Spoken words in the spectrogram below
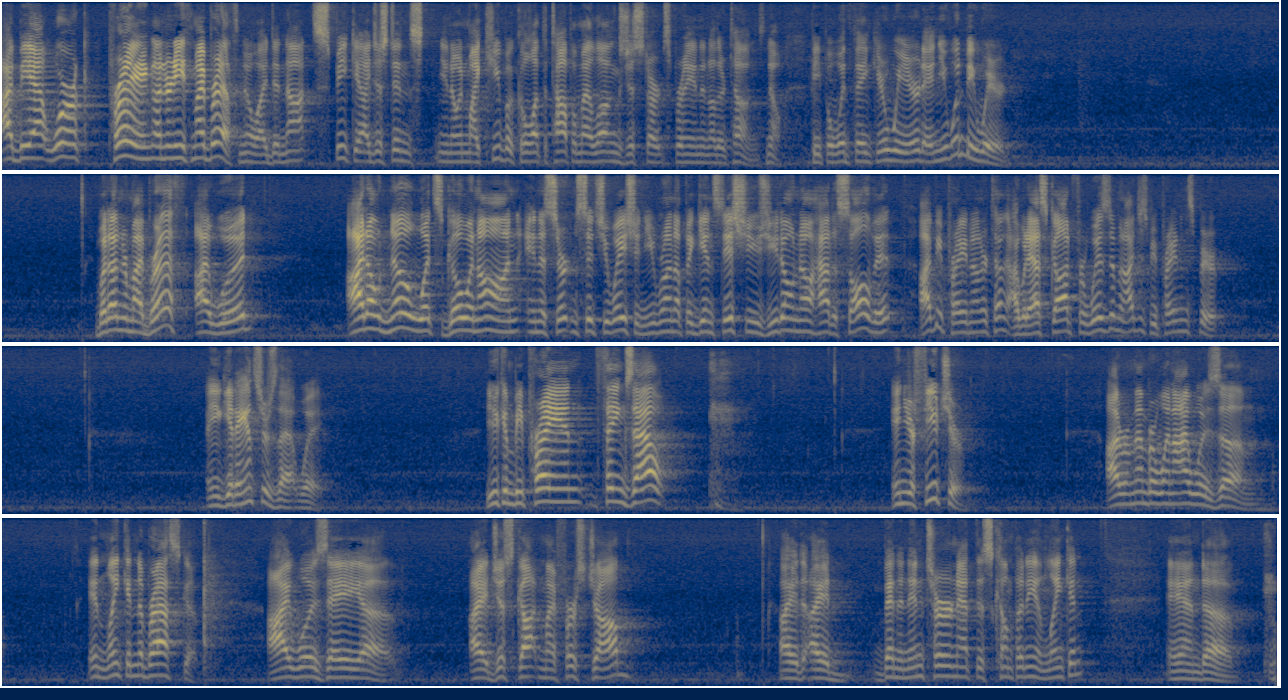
I'd be at work praying underneath my breath. No, I did not speak it. I just didn't, you know, in my cubicle at the top of my lungs, just start spraying in other tongues. No, people would think you're weird, and you would be weird. But under my breath, I would. I don't know what's going on in a certain situation. You run up against issues, you don't know how to solve it. I'd be praying under tongue. I would ask God for wisdom, and I'd just be praying in the Spirit. And you get answers that way. You can be praying things out in your future. I remember when I was um, in Lincoln, Nebraska. I was a uh, I had just gotten my first job. I had, I had been an intern at this company in Lincoln, and uh,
